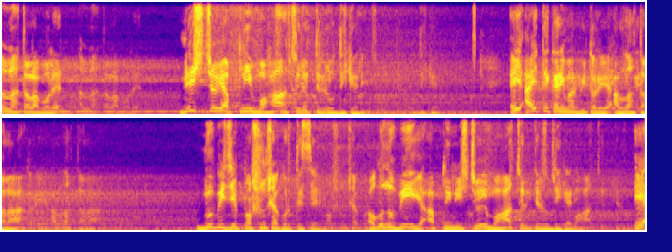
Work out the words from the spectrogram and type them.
আল্লাহ তালা বলেন আল্লাহ তালা বলেন নিশ্চয়ই আপনি মহা চরিত্রের অধিকারী। এই আয়তে কারিমার ভিতরে আল্লাহ তালা আল্লাহ তালা নবী যে প্রশংসা করতেছে অগনবী আপনি নিশ্চয়ই মহাচরিত্রের অধিকারী। এই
